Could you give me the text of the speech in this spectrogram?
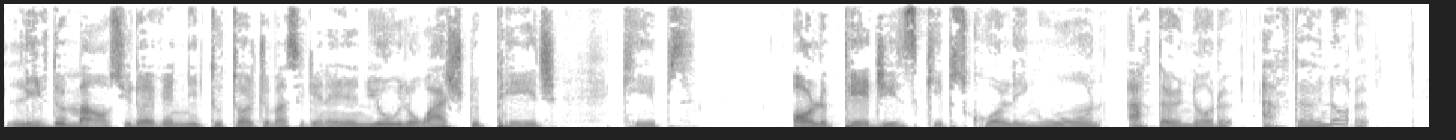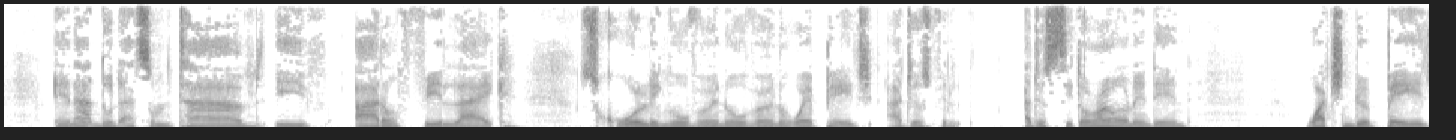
leave the mouse. You don't even need to touch the mouse again. And then you will watch the page keeps, all the pages keep scrolling one after another after another. And I do that sometimes if I don't feel like scrolling over and over on a web page. I just feel I just sit around and then watching the page,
